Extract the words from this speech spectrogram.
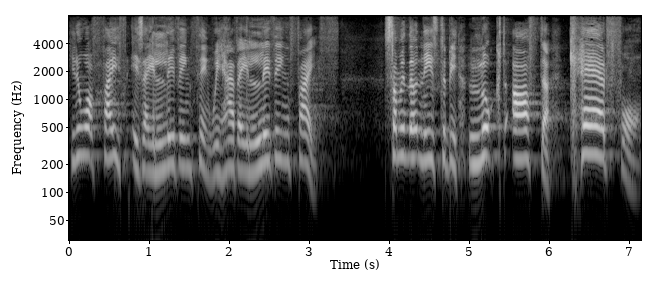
You know what? Faith is a living thing. We have a living faith, something that needs to be looked after, cared for,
